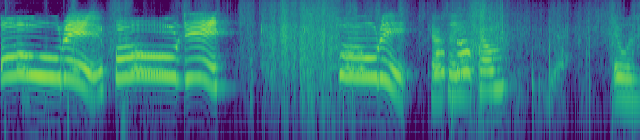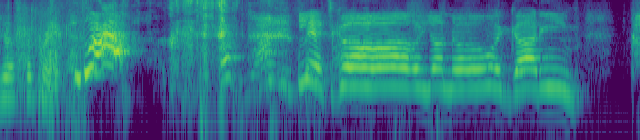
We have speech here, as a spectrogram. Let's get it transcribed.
Hold it! Hold it! Hold it! Can I tell you something? Yeah. It was just a prank. Let's go! Y'all know I got him. Got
